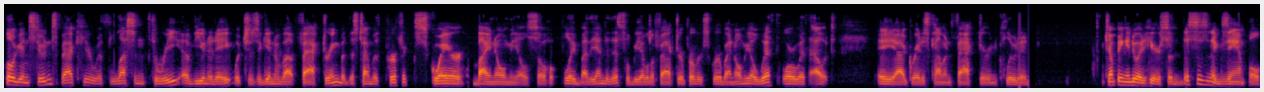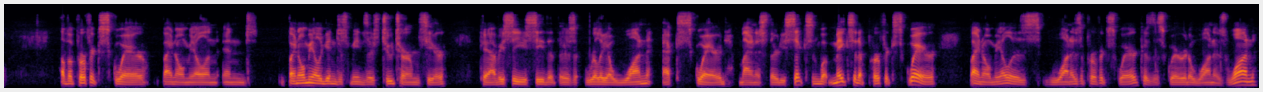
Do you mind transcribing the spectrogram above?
Hello again, students. Back here with lesson three of unit eight, which is again about factoring, but this time with perfect square binomials. So hopefully by the end of this, we'll be able to factor a perfect square binomial with or without a uh, greatest common factor included. Jumping into it here, so this is an example of a perfect square binomial, and, and binomial again just means there's two terms here. Okay, obviously you see that there's really a 1x squared minus 36, and what makes it a perfect square binomial is 1 is a perfect square because the square root of 1 is 1.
